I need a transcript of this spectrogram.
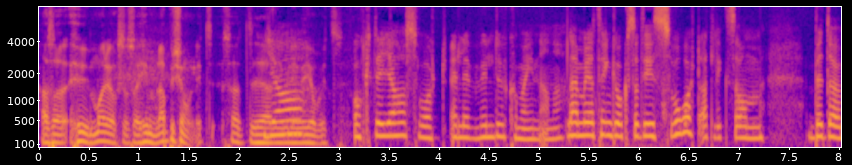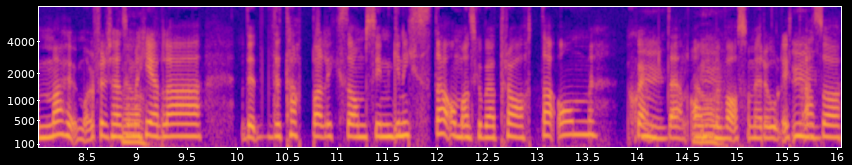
Alltså humor är också så himla personligt. Så att det hade Ja. blivit jobbigt. Och det jag har svårt, eller vill du komma in Anna? Nej men jag tänker också att det är svårt att liksom bedöma humor. För det känns som Ja. att hela, det, det tappar liksom sin gnista om man ska börja prata om skämten, om Ja. vad som är roligt. Mm. Alltså,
